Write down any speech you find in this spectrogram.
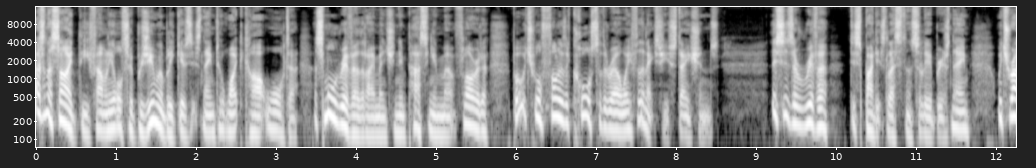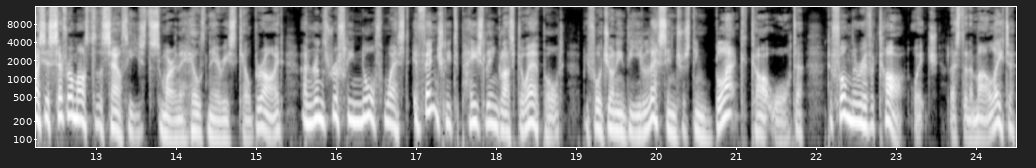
As an aside, the family also presumably gives its name to White Cart Water, a small river that I mentioned in passing in Mount Florida, but which will follow the course of the railway for the next few stations. This is a river, despite its less than salubrious name, which rises several miles to the southeast, somewhere in the hills near East Kilbride, and runs roughly northwest, eventually to Paisley and Glasgow Airport, before joining the less interesting Black Cart Water to form the River Cart, which, less than a mile later,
